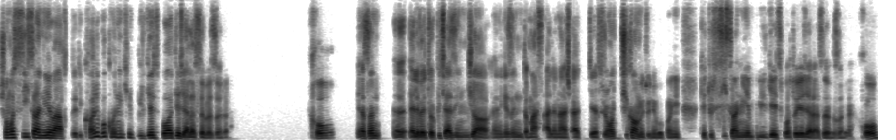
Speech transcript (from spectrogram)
شما سی ثانیه وقت داری. کاری بکنی که بیل گیتس باید یه جلسه بذاره. خب اصلا elevator pitch از اینجا یعنی از این مسئله نشأت گرفت. شما چیکار می‌تونی بکنی که تو سی ثانیه بیل گیتس با تو یه جلسه بذاره؟ خب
